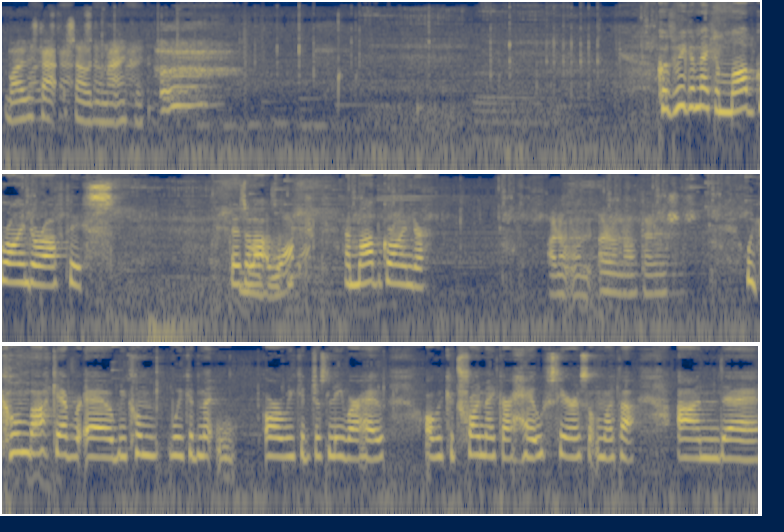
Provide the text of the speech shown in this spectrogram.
Why was that so dramatic? Cause we can make a mob grinder off this. There's a lot of what? a mob grinder. I don't. I don't know what that is. We come back every. Uh, we come. We could make, or we could just leave our house, or we could try and make our house here or something like that, and. Uh,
